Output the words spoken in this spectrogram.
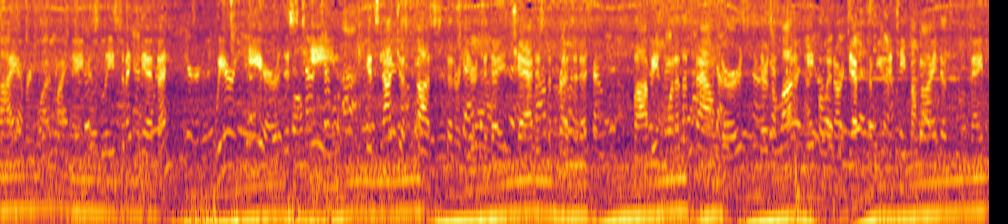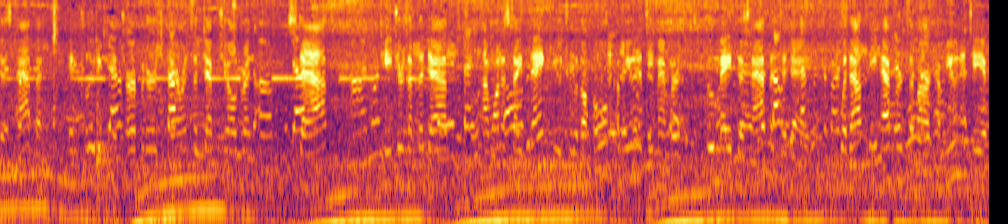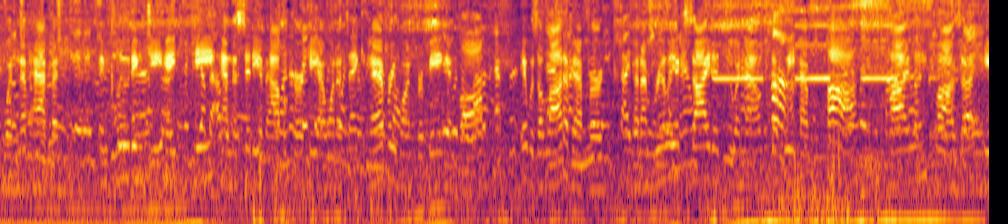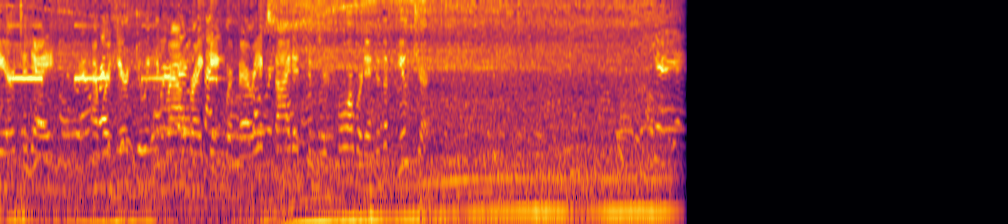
Hi everyone. My name is Lisa McNiven. We're here, this team, it's not just us that are here today. Chad is the president, Bobby's one of the founders. There's a lot of people in our deaf community behind us who made this happen, including interpreters, parents of deaf children, staff, teachers of the deaf. I want say thank you to the whole community members who made this happen today. Without the efforts of our community, it wouldn't have happened, including GHP and the city of Albuquerque. I want to thank everyone for being involved. It was a lot of effort, and I'm really excited to announce that we have PA Hiland Plaza here today, and we're here doing the groundbreaking. We're very excited to move forward into the future.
